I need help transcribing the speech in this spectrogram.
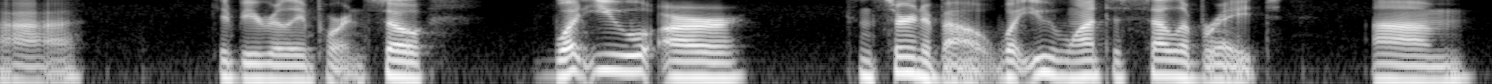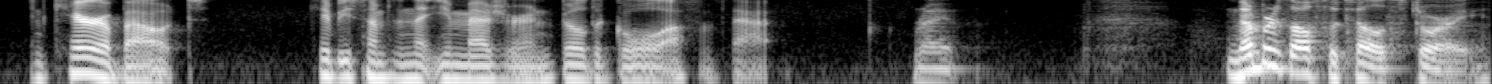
uh, can be really important. So, what you are concerned about, what you want to celebrate um, and care about, can be something that you measure and build a goal off of that. Right. Numbers also tell a story,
